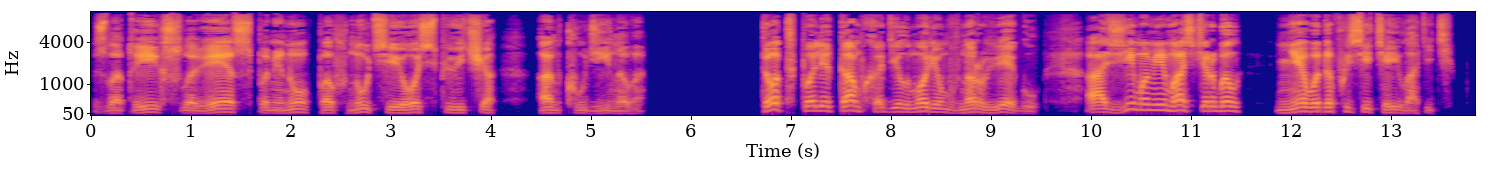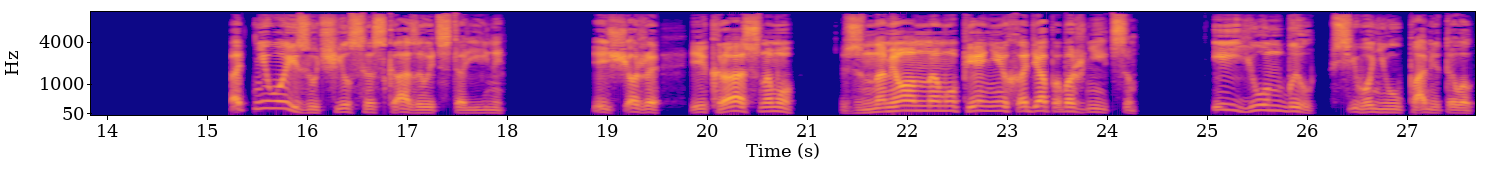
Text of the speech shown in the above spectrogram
золотых словес помяну Пафнутия Осиповича Анкудинова. Тот по летам ходил морем в Норвегу, а зимами мастер был неводов и сетей ладить. От него изучился сказывать старины. Еще же и красному, знаменному пению ходя по божницам. И юн был, всего не упамятовал,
